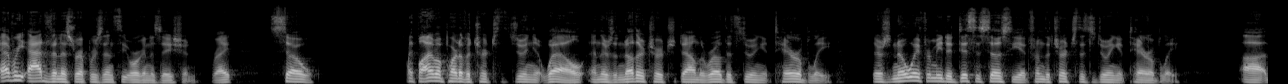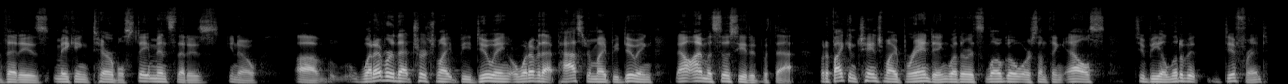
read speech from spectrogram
Every Adventist represents the organization, right? So, if I'm a part of a church that's doing it well and there's another church down the road that's doing it terribly, there's no way for me to disassociate from the church that's doing it terribly, uh, that is making terrible statements, that is, you know, um, whatever that church might be doing or whatever that pastor might be doing, now I'm associated with that. But if I can change my branding, whether it's logo or something else, to be a little bit different,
